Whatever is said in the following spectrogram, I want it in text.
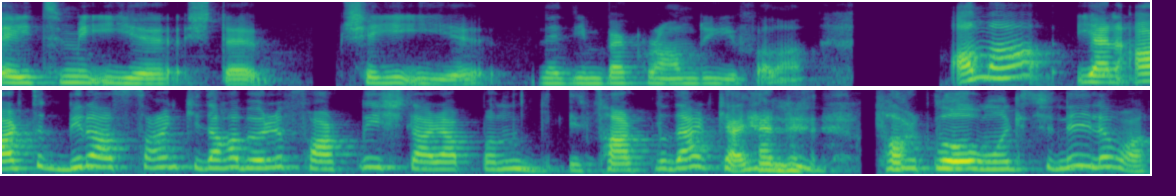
eğitimi iyi, işte şeyi iyi, ne diyeyim background'u iyi falan. Ama yani artık biraz sanki daha böyle farklı işler yapmanın farklı derken yani farklı olmak için değil ama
